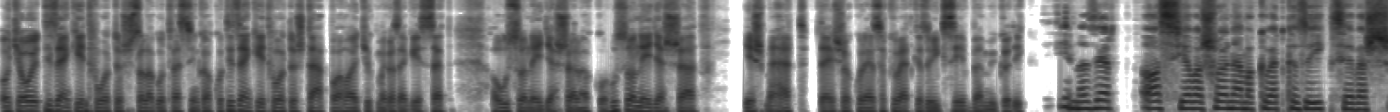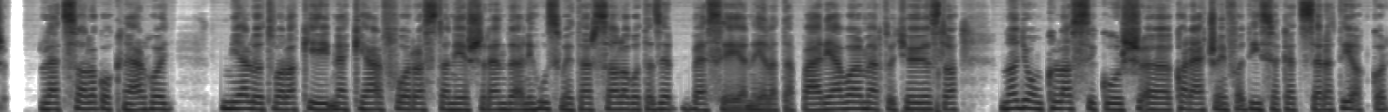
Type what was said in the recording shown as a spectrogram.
hogyha 12 voltos szalagot veszünk, akkor 12 voltos táppal hajtjuk meg az egészet, a 24-essel, akkor 24-essel, és mehet, de és akkor ez a következő x évben működik. Én azért azt javasolnám a következő x éves LED szalagoknál, hogy mielőtt valaki neki elforrasztani és rendelni 20 méter szalagot, azért beszéljen élete párjával, mert hogyha ő ezt a nagyon klasszikus karácsonyfa díszeket szereti, akkor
